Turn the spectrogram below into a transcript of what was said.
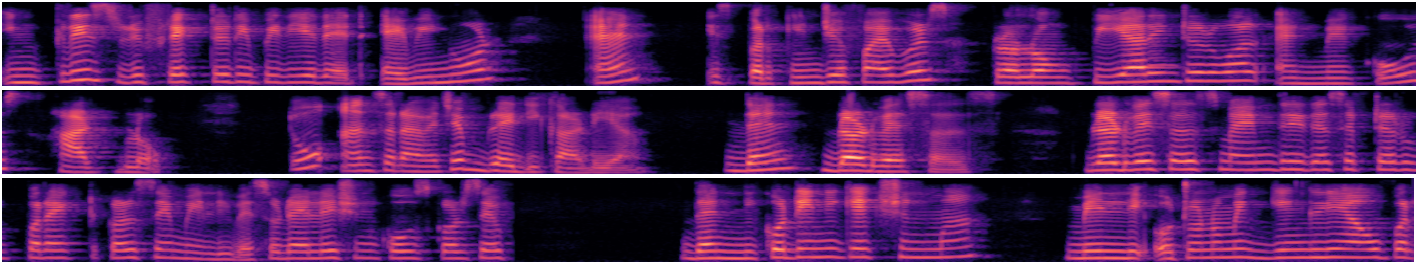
increased refractory period at AV node and is Purkinje fibers, prolonged PR interval and may cause heart block. તો આન્સર આવે છે bradycardia then blood vessels blood વેસલ્સમાં એમ થ્રી રિસેપ્ટર ઉપર એક્ટ કરશે મેઇનલી વેસોડાયલેશન કોઝ કરશે દેન નિકોટિનિક એક્શનમાં મેઇનલી ઓટોનોમિક ગેંગ્લિયા ઉપર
